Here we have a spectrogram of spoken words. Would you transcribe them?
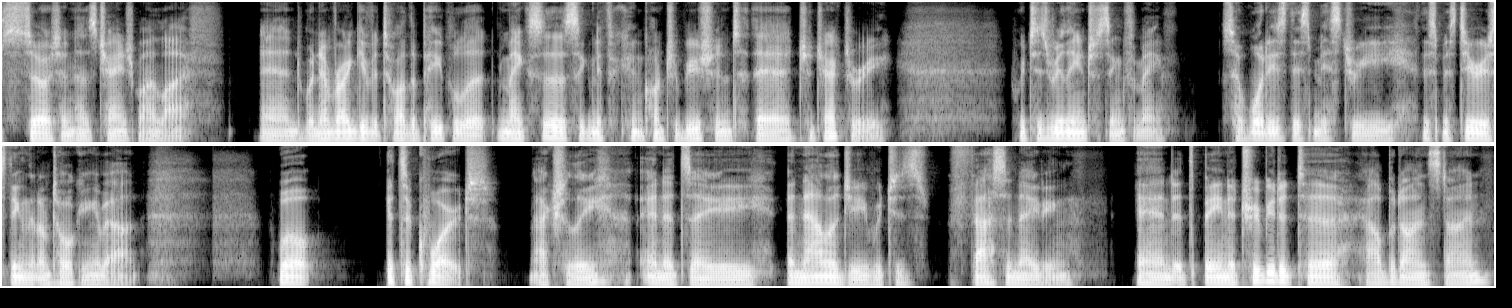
certain has changed my life. And whenever I give it to other people, it makes a significant contribution to their trajectory, which is really interesting for me. So, what is this mystery, this mysterious thing that I'm talking about? Well, it's a quote, actually, and it's a analogy which is fascinating. And it's been attributed to Albert Einstein,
